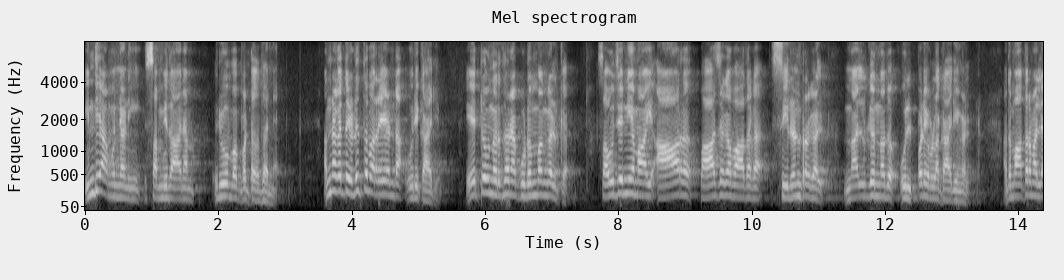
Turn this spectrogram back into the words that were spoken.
ഇന്ത്യ മുന്നണി സംവിധാനം രൂപപ്പെട്ടത് തന്നെ. അതിനകത്ത് എടുത്തു പറയേണ്ട ഒരു കാര്യം. ഏറ്റവും നിർധന കുടുംബങ്ങൾക്ക് സൗജന്യമായി ആറ് പാചകവാതക സിലിണ്ടറുകൾ നൽകുന്നത് ഉൾപ്പെടെയുള്ള കാര്യങ്ങൾ. അതുമാത്രമല്ല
